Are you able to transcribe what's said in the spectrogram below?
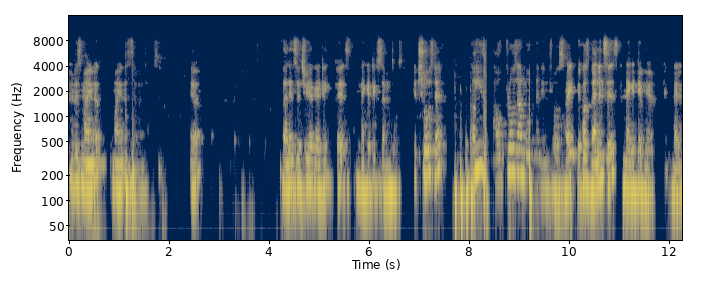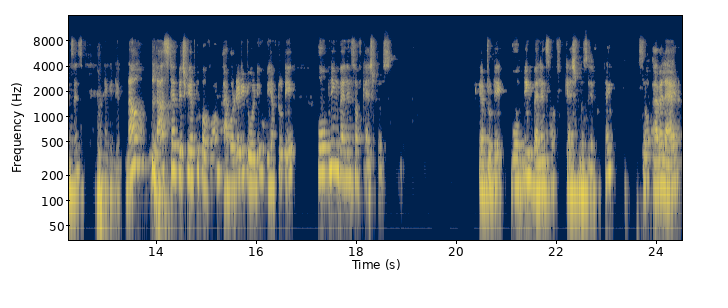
It is minus minus 7,000. Here, balance which we are getting is negative 7,000. It shows that these outflows are more than inflows, right? Because balance is negative here. Balance is negative. Now, last step which we have to perform, I've already told you, we have to take opening balance of cash flows. You have to take opening balance of cash flows here, right? So I will add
